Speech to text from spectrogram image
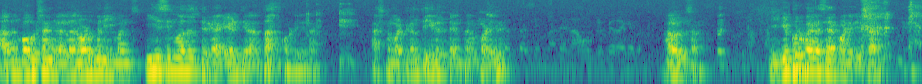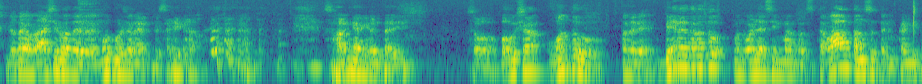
ಅದನ್ನು ಬಹುಶಃ ನೀವೆಲ್ಲ ನೋಡಿದ್ಮೇಲೆ ಈ ಮನ್ಸ್, ಈ ಸಿನಿಮಾದಲ್ಲಿ ತಿರ್ಗಾ ಹೇಳ್ತೀರಾ ಅಂತ ಅನ್ಕೊಂಡಿದ್ದೀನಿ ನಾನು. ಅಷ್ಟು ಮಟ್ಟಿಗಂತೂ ಇರುತ್ತೆ ಅಂತ ಅನ್ಕೊಂಡಿದ್ವಿ ಹೌದು ಸರ್. ಈಗಿಬ್ರು ಬೇರೆ ಸೇರ್ಕೊಂಡಿದೀವಿ ಸರ್. ಜೊತೆಗೆ ಅವ್ರ ಆಶೀರ್ವಾದ ಇದೆ ಮೂರ್ ಮೂರು ಜನ ಇರ್ತೀವಿ ಸರ್ ಈಗ. ಸೊ ಹಂಗಾಗಿ ಹೇಳ್ತಾ ಇದೀನಿ. ಸೊ ಬಹುಶಃ ಒಂದು ಅಂದರೆ ಬೇರೆ ತರದ್ದು ಒಂದು ಒಳ್ಳೆ ಸಿನಿಮಾ ಅಂತ ಅನ್ಸುತ್ತೆ. ರಾ ಅಂತ ಅನ್ಸುತ್ತೆ ನಿಮ್ಗೆ ಖಂಡಿತ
